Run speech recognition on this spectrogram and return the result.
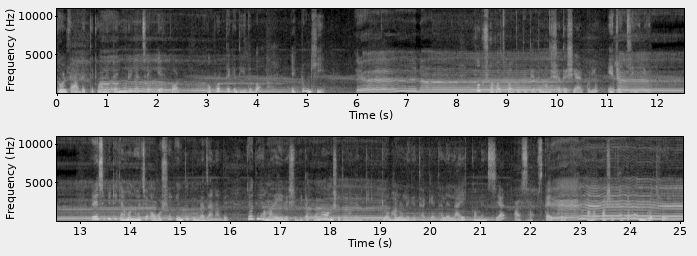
ঝোলটা আগের থেকে অনেকটাই মরে গেছে। এরপর ওপর থেকে দিয়ে দেবো একটু ঘি। খুব সহজ পদ্ধতিতে তোমাদের সাথে শেয়ার করলাম এঁচড় চিংড়ি। রেসিপিটি কেমন হয়েছে অবশ্যই কিন্তু তোমরা জানাবে। যদি আমার এই রেসিপিটা কোনো অংশ তোমাদেরকে একটুও ভালো লেগে থাকে, তাহলে লাইক কমেন্ট শেয়ার আর সাবস্ক্রাইব করে আমার পাশে থাকার অনুরোধ রইল।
